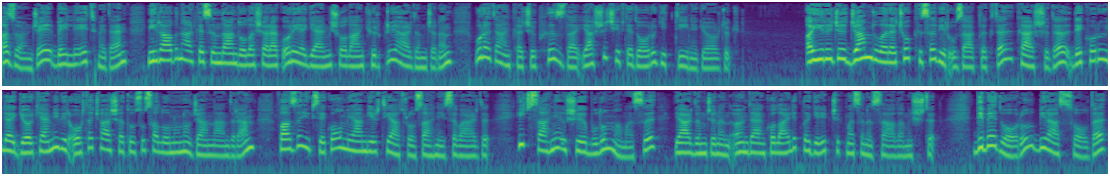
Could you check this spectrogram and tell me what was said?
Az önce belli etmeden mihrabın arkasından dolaşarak oraya gelmiş olan kürklü yardımcının buradan kaçıp hızla yaşlı çifte doğru gittiğini gördük. Ayırıcı cam duvara çok kısa bir uzaklıkta karşıda dekoruyla görkemli bir ortaçağ şatosu salonunu canlandıran fazla yüksek olmayan bir tiyatro sahnesi vardı. Hiç sahne ışığı bulunmaması yardımcının önden kolaylıkla girip çıkmasını sağlamıştı. Dibe doğru biraz solda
